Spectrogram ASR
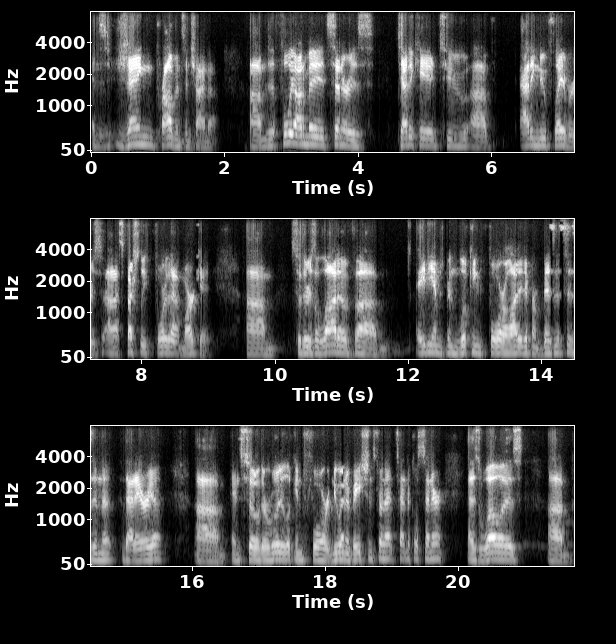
in Zhejiang province in China. Um, the fully automated center is dedicated to uh, adding new flavors, uh, especially for that market. Um, so there's a lot of um, ADM's been looking for a lot of different businesses in the, that area. Um, and so they're really looking for new innovations from that technical center, as well as um,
